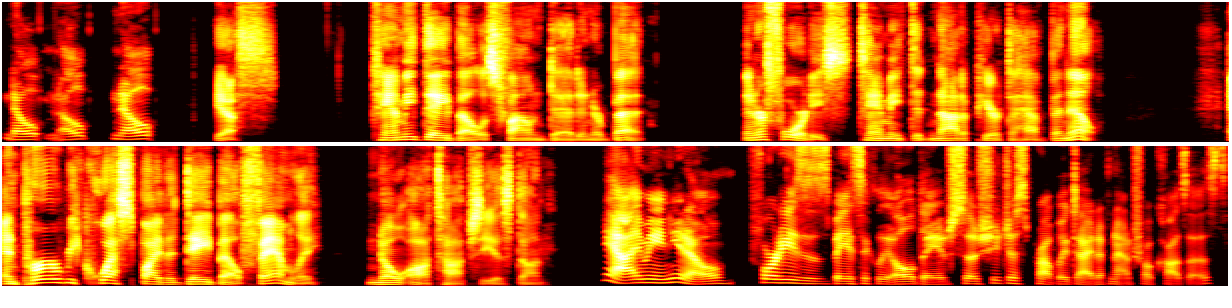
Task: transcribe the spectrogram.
nope, nope, nope. Yes. Tammy Daybell is found dead in her bed. In her 40s, Tammy did not appear to have been ill. And per request by the Daybell family, no autopsy is done. Yeah, I mean, you know, 40s is basically old age, so she just probably died of natural causes.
